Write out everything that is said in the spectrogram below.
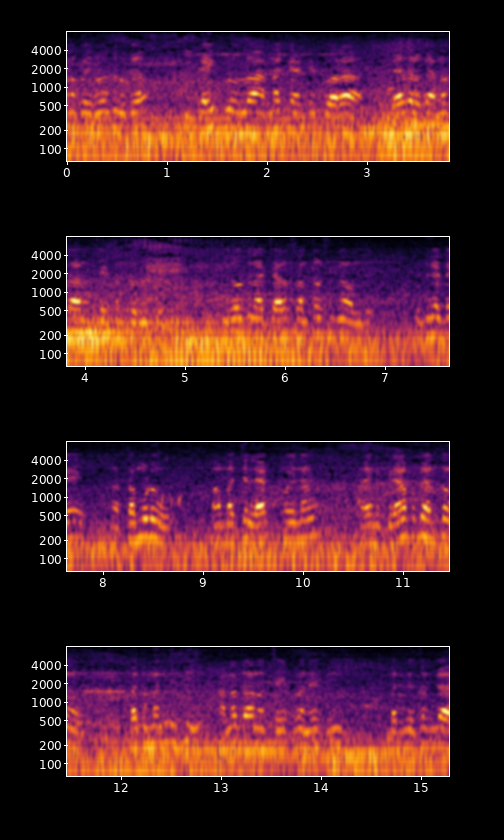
ఎనభై రోజులుగా ఈ కైపులూరులో అన్న క్యాంటీన్ ద్వారా పేదలకు అన్నదానం చేయడం జరుగుతుంది. ఈ రోజు నాకు చాలా సంతోషంగా ఉంది. ఎందుకంటే నా తమ్ముడు మా మధ్య లేకపోయినా ఆయన జ్ఞాపకార్థం పది మందికి అన్నదానం చేయడం అనేది మరి నిజంగా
